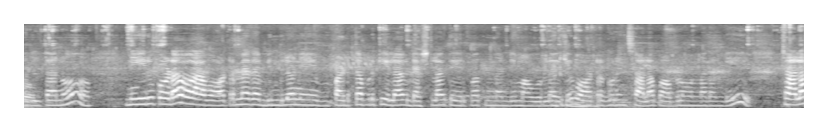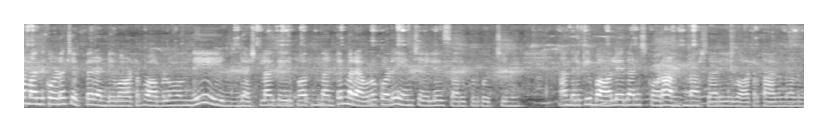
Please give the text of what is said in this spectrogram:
వదులుతాను. నీరు కూడా ఆ వాటర్ మీద బిందులోని పడేటప్పటికి ఇలా డస్ట్ లాగా తేరిపోతుందండి మా ఊర్లో అయితే. వాటర్ గురించి చాలా ప్రాబ్లం ఉన్నదండి. చాలా మంది కూడా చెప్పారండి వాటర్ ప్రాబ్లం ఉంది డస్ట్ లాగా తేరిపోతుందంటే మరి ఎవరు కూడా ఏం చేయలేదు సార్ ఇప్పటికి వచ్చి. అందరికీ బాగోలేదనేసి కూడా అంటున్నారు సార్ ఈ వాటర్ తాగిన వాళ్ళు.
